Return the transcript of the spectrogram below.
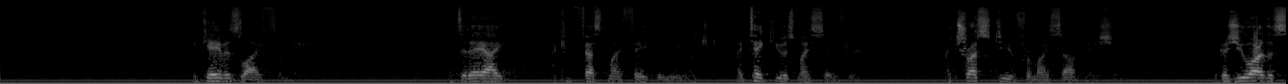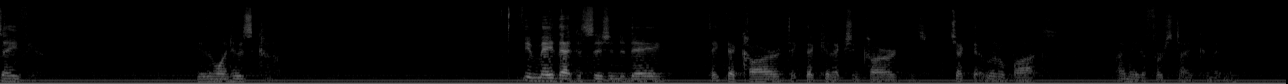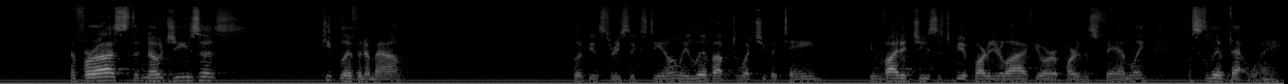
He gave his life for me. And today I, I confess my faith in you. I take you as my Savior. I trust you for my salvation because you are the Savior. You're the one who's come. You made that decision today, take that card, take that connection card, just check that little box. I made a first time commitment. And for us that know Jesus, keep living him out. Philippians 3:16 only live up to what you've attained. If you invited Jesus to be a part of your life, you are a part of his family. Let's live that way.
